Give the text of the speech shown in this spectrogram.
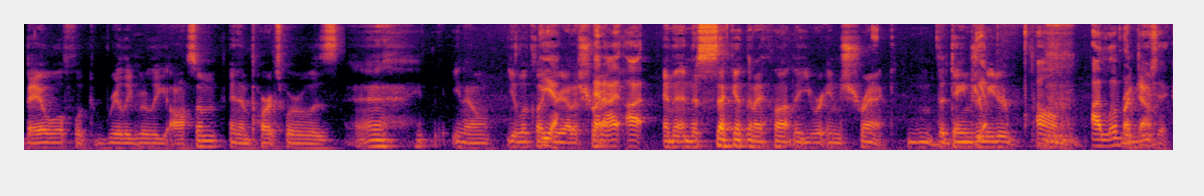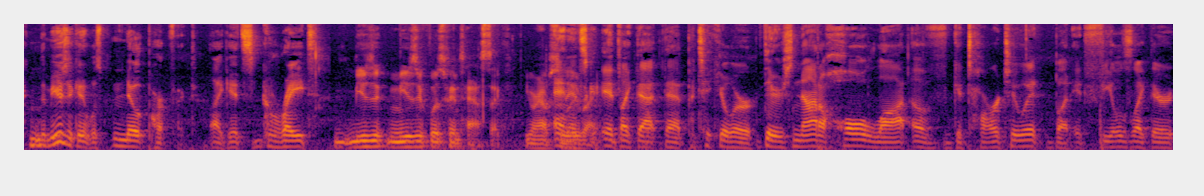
Beowulf, looked really really awesome, and then parts where it was, eh, you know, you look like yeah. you're out of Shrek. And I, I and then the second that I thought that you were in Shrek, the danger Yep. meter. Um, I love the Right down. music. The music in it was note perfect. Like it's great, Music, music was fantastic. You were and absolutely it's right. it's like that that particular. There's not a whole lot of guitar to it, but it feels like they're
